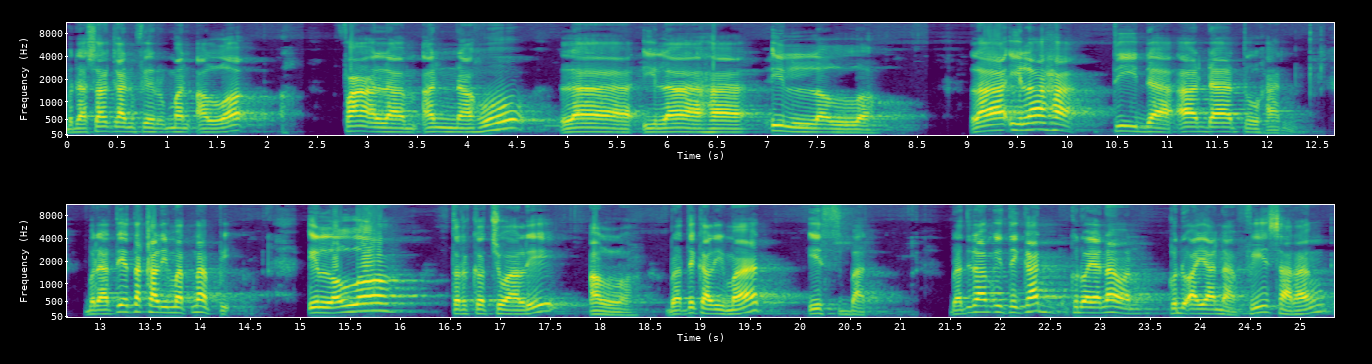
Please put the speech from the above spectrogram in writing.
Berdasarkan firman Allah fa'lam annahu la ilaha illallah. La ilaha tidak ada Tuhan. Berarti itu kalimat nabi illallah terkecuali Allah. Berarti kalimat isbat berarti dalam itikad kudu aya naon? Kudu aya nafi sarang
